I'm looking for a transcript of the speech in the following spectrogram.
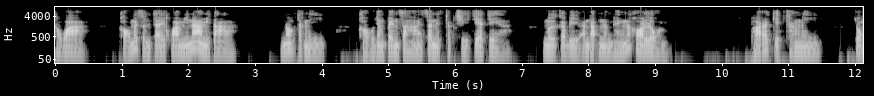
ทว่า เขาไม่สนใจความมีหน้ามีตา นอกจากนี้ เขายังเป็นสหายสนิทกับฉีเจียเจีย มือกระบี่อันดับหนึ่งแห่งนครหลวง ภารกิจครั้งนี้ จง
